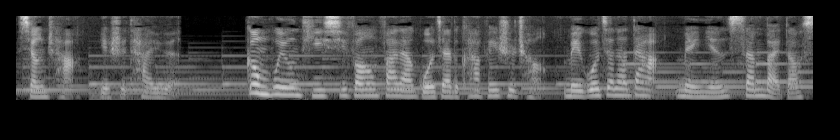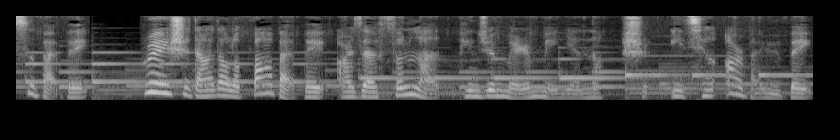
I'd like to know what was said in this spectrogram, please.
相差也是太远，更不用提西方发达国家的咖啡市场。美国、加拿大每年三百到四百杯，瑞士达到了八百杯，而在芬兰，平均每人每年呢是一千二百余杯。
